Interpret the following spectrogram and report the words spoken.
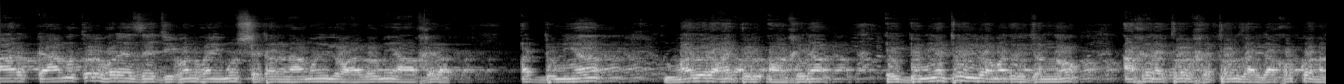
আর কামতর ঘরে যে জীবন পাইমো, সেটার নাম হইল আলমে আখেরা আর দুনিয়া, মায়ুরাহাতুল আখিরা। এই দুনিয়াটা হইল আমাদের জন্য আখেরাতর ক্ষেত্র জায়গা। হোক না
